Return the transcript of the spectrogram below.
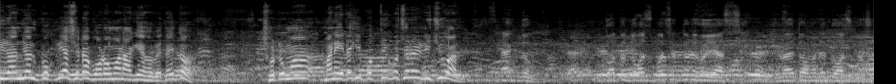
নিরঞ্জন প্রক্রিয়া সেটা বড় মার আগে হবে তাই তো? ছোট মা মানে এটা কি প্রত্যেক বছরের রিচুয়াল একদম। গত দশ বছর ধরে হয়ে আসছে। এবারে তো আমাদের দশ বছর।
